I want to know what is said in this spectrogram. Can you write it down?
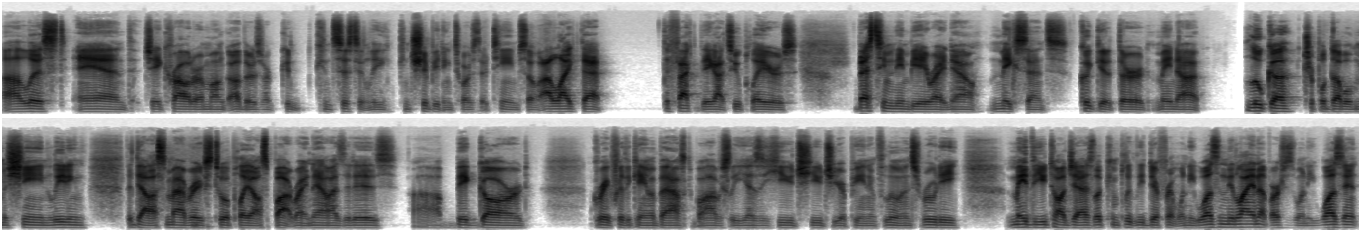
uh, list, and Jae Crowder, among others, are con- consistently contributing towards their team. So I like that the fact that they got two players, best team in the NBA right now, makes sense. Could get a third, may not. Luka, triple double machine, leading the Dallas Mavericks to a playoff spot right now as it is. Uh, big guard, great for the game of basketball. Obviously, he has a huge, huge European influence. Rudy made the Utah Jazz look completely different when he was in the lineup versus when he wasn't.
